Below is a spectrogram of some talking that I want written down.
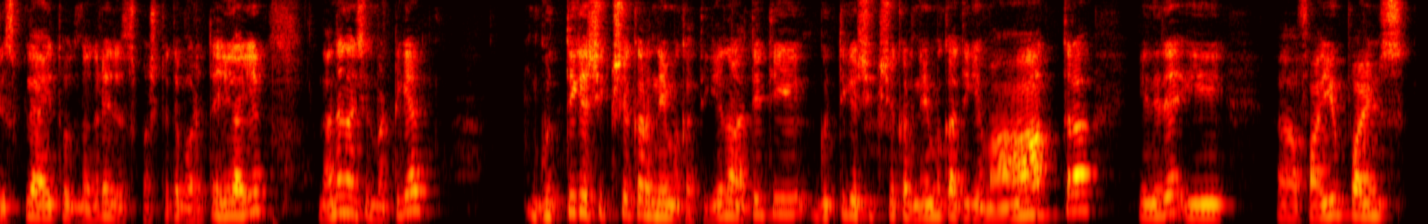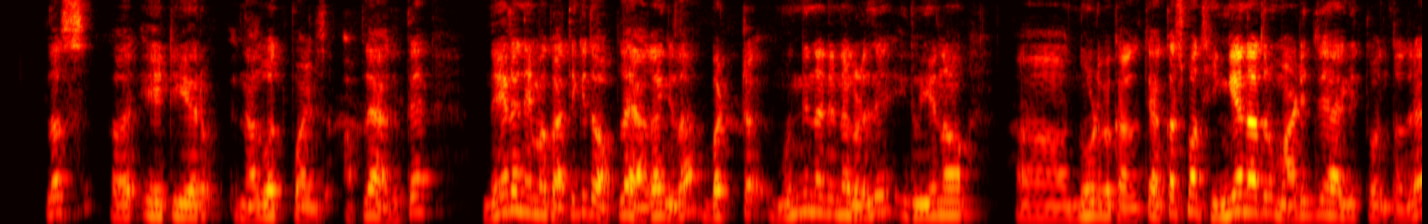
ಡಿಸ್ಪ್ಲೇ ಆಯಿತು ಅಂತಂದರೆ ಇದು ಸ್ಪಷ್ಟತೆ ಬರುತ್ತೆ. ಹೀಗಾಗಿ ನನಗನ್ಸಿದ ಮಟ್ಟಿಗೆ ಗುತ್ತಿಗೆ ಶಿಕ್ಷಕರ ನೇಮಕಾತಿಗೆ ಏನು ಅತಿಥಿ ಗುತ್ತಿಗೆ ಶಿಕ್ಷಕರ ನೇಮಕಾತಿಗೆ ಮಾತ್ರ ಏನಿದೆ, ಈ five points plus eight year ನಲ್ವತ್ತು ಪಾಯಿಂಟ್ಸ್ ಅಪ್ಲೈ ಆಗುತ್ತೆ. ನೇರ ನೇಮಕಾತಿಗೆ ಇದು ಅಪ್ಲೈ ಆಗಂಗಿಲ್ಲ, ಬಟ್ ಮುಂದಿನ ದಿನಗಳಲ್ಲಿ ಇದು ಏನೋ ನೋಡಬೇಕಾಗುತ್ತೆ. ಅಕಸ್ಮಾತ್ ಹಿಂಗೇನಾದರೂ ಮಾಡಿದ್ದೇ ಆಗಿತ್ತು ಅಂತಂದರೆ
